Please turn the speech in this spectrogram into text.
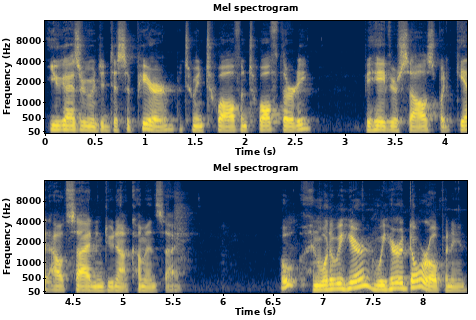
"You guys are going to disappear between 12 and 12:30. Behave yourselves, but get outside and do not come inside." Oh, and what do we hear? We hear a door opening.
